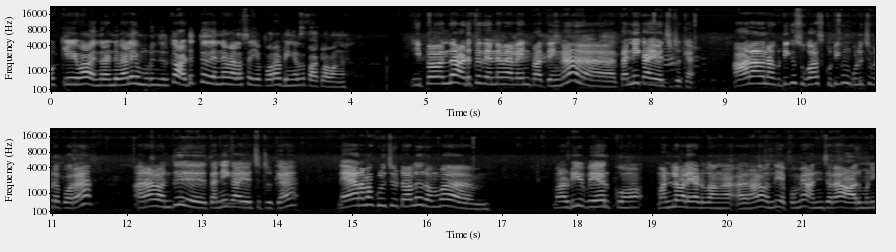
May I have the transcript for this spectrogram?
ஓகேவா இந்த ரெண்டு வேலையும் முடிஞ்சிருக்கு. அடுத்தது என்ன வேலை செய்ய போகிறோம் அப்படிங்கிறத பார்க்கலாம் வாங்க. இப்போ வந்து அடுத்தது என்ன வேலைன்னு பார்த்தீங்கன்னா தண்ணி காய வச்சிட்ருக்கேன் ஆராதனா குட்டிக்கும் சுகாஸ் குட்டிக்கும் குளிச்சு விட போகிறேன் அதனால் வந்து தண்ணி காய வச்சிட்ருக்கேன் நேரமாக குளிச்சு விட்டாலும் ரொம்ப மறுபடியும் வேர்க்கும் மண்ணில் விளையாடுவாங்க. அதனால் வந்து எப்போவுமே அஞ்சரை ஆறு மணி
